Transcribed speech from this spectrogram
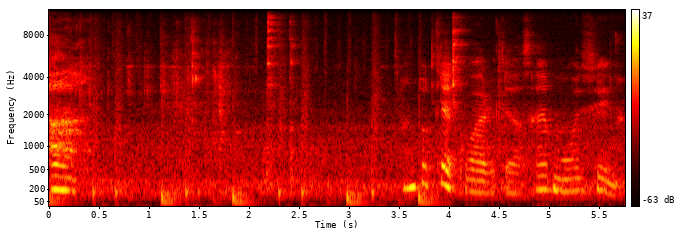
はあちゃんと手加えると野菜も美味しいね。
